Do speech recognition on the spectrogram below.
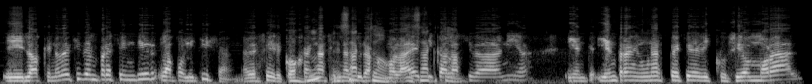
Y los que no deciden prescindir la politizan, es decir, cogen asignaturas exacto, como la ética, exacto. la ciudadanía y, ent- y entran en una especie de discusión moral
